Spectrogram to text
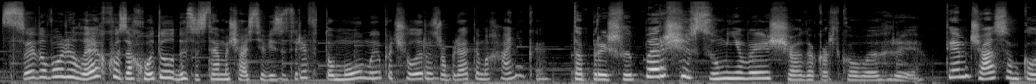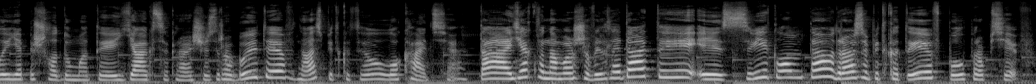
це доволі легко заходило до системи щастя візиторів, тому ми почали розробляти механіки. Та прийшли перші сумніви щодо карткової гри. Тим часом, коли я пішла думати, як це краще зробити, в нас підкотила локація. Та як вона може виглядати із світлом, та одразу підкатив пул пропсів.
